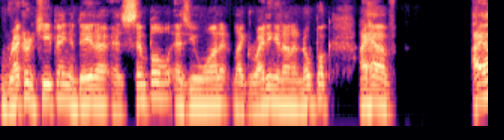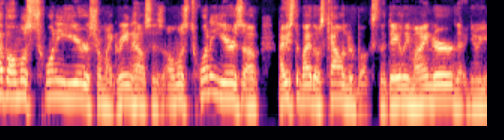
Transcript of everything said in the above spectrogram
Record keeping and data as simple as you want it like writing it on a notebook. I have i have almost 20 years from my greenhouses almost 20 years of i used to buy those calendar books the daily minder that you know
